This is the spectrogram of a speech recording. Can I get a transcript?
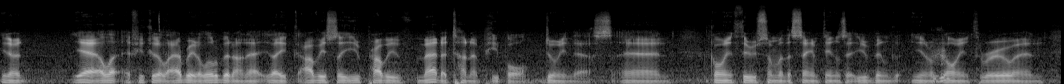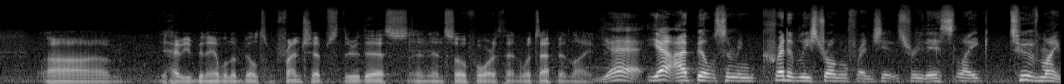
you know, yeah, if you could elaborate a little bit on that. Like, obviously, you've probably met a ton of people doing this and going through some of the same things that you've been, you know, going through, and um, have you been able to build some friendships through this and, and so forth? And what's that been like? Yeah, yeah, I've built some incredibly strong friendships through this. Like, two of my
